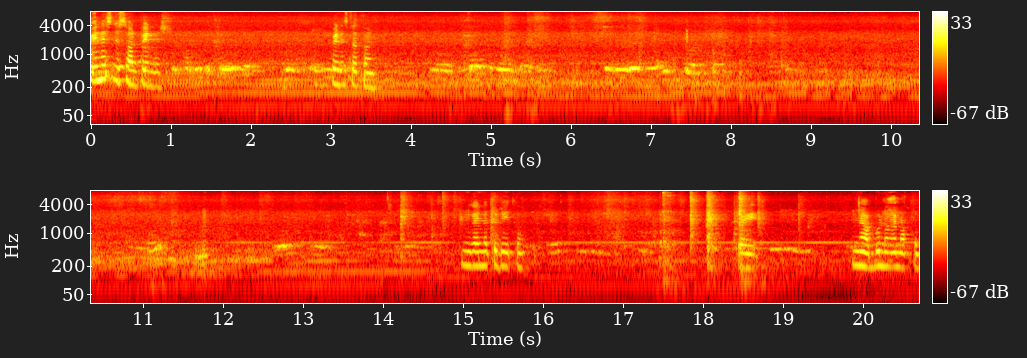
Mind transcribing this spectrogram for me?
Finish this one, finish. Finish that one. Hanggang na to dito. Kay nabo ng anak ko.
